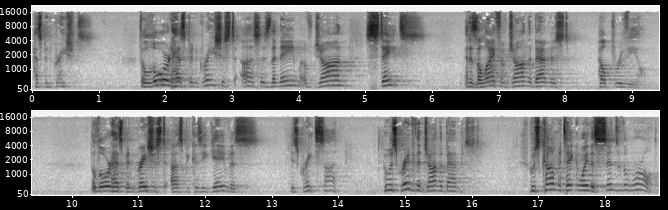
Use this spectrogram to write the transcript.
has been gracious. The Lord has been gracious to us, as the name of John states, and as the life of John the Baptist helped reveal. The Lord has been gracious to us because he gave us his great Son, who is greater than John the Baptist, who's come to take away the sins of the world.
